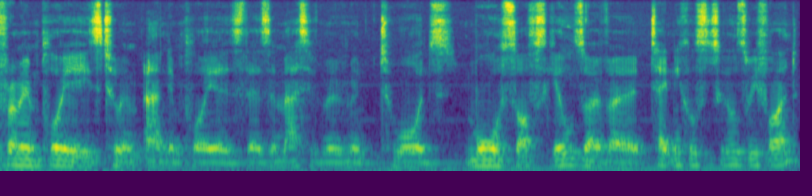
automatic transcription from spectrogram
from employees to and employers. There's a massive movement towards more soft skills over technical skills. We find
